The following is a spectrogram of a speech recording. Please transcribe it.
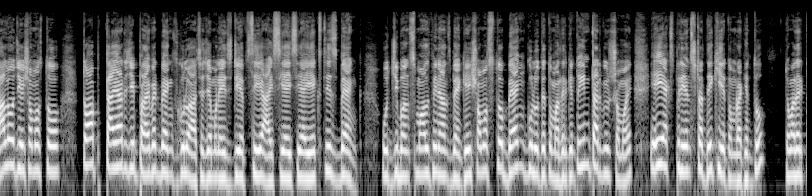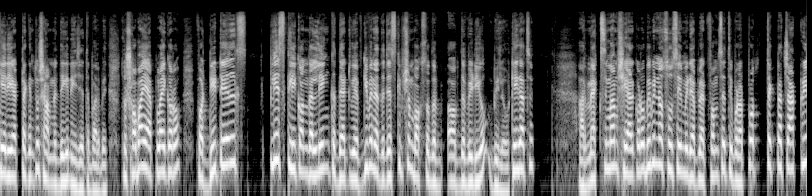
ভালো যে সমস্ত টপ টায়ার যে প্রাইভেট ব্যাঙ্কসগুলো আছে, যেমন HDFC ICICI Axis bank Ujjivan small finance bank এই সমস্ত ব্যাঙ্কগুলোতে তোমাদের কিন্তু ইন্টারভিউর সময় এই এক্সপিরিয়েন্সটা দেখিয়ে তোমরা কিন্তু তোমাদের কেরিয়ারটা কিন্তু সামনের দিকে নিয়ে যেতে পারবে। তো সবাই অ্যাপ্লাই করো। For details please click on the link that we have given at the description box of the of the video below ঠিক আছে? আর ম্যাক্সিমাম শেয়ার করো বিভিন্ন সোশ্যাল মিডিয়া প্ল্যাটফর্মসে ত্রিপুরার প্রত্যেকটা চাকরি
